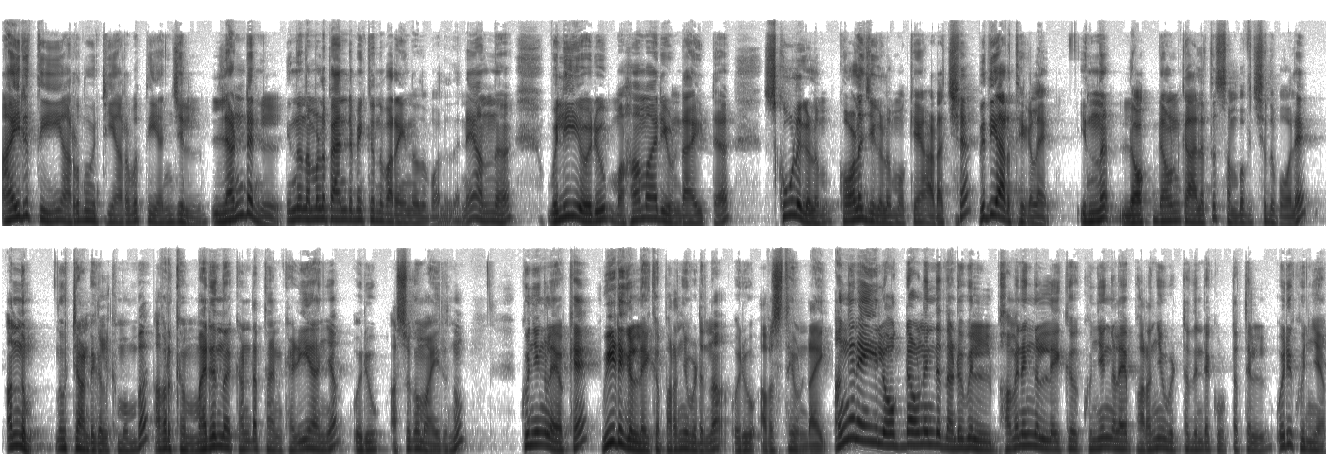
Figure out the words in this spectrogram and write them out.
ആയിരത്തി അറുന്നൂറ്റി അറുപത്തി അഞ്ചിൽ ലണ്ടനിൽ ഇന്ന് നമ്മൾ പാൻഡമിക് എന്ന് പറയുന്നത് പോലെ തന്നെ അന്ന് വലിയൊരു മഹാമാരി ഉണ്ടായിട്ട് സ്കൂളുകളും കോളേജുകളും ഒക്കെ അടച്ച് വിദ്യാർത്ഥികളെ ഇന്ന് ലോക്ക്ഡൗൺ കാലത്ത് സംഭവിച്ചതുപോലെ അന്നും നൂറ്റാണ്ടുകൾക്ക് മുമ്പ് അവർക്ക് മരുന്ന് കണ്ടെത്താൻ കഴിയാഞ്ഞ ഒരു അസുഖമായിരുന്നു. കുഞ്ഞുങ്ങളെയൊക്കെ വീടുകളിലേക്ക് പറഞ്ഞുവിടുന്ന ഒരു അവസ്ഥയുണ്ടായി. അങ്ങനെ ഈ ലോക്ക്ഡൗണിന്റെ നടുവിൽ ഭവനങ്ങളിലേക്ക് കുഞ്ഞുങ്ങളെ പറഞ്ഞു വിട്ടതിന്റെ കൂട്ടത്തിൽ ഒരു കുഞ്ഞ്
